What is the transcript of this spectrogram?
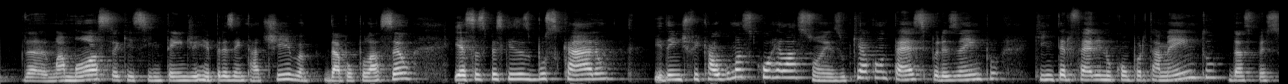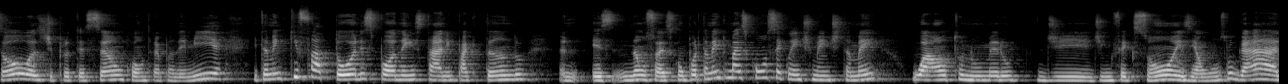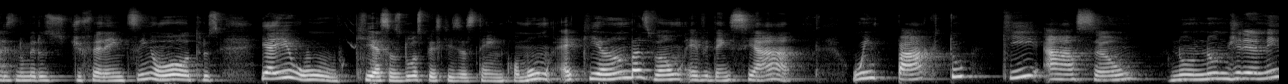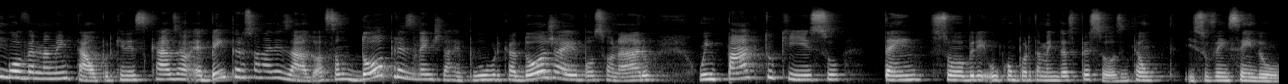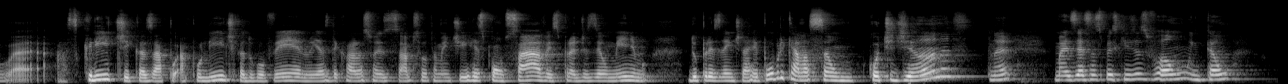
uma amostra que se entende representativa da população, e essas pesquisas buscaram identificar algumas correlações. O que acontece, por exemplo, que interfere no comportamento das pessoas de proteção contra a pandemia e também que fatores podem estar impactando esse, não só esse comportamento, mas consequentemente também o alto número de, de infecções em alguns lugares, números diferentes em outros. E aí, o que essas duas pesquisas têm em comum é que ambas vão evidenciar o impacto que a ação, não, não diria nem governamental, porque nesse caso é bem personalizado, a ação do presidente da República, do Jair Bolsonaro, o impacto que isso tem sobre o comportamento das pessoas. Então, isso vem sendo é, as críticas à, política do governo e as declarações absolutamente irresponsáveis, para dizer o mínimo, do presidente da República, elas são cotidianas, né? Mas essas pesquisas vão, então,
